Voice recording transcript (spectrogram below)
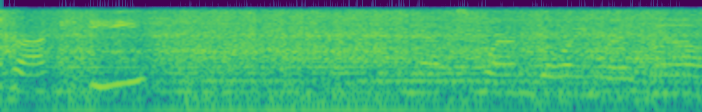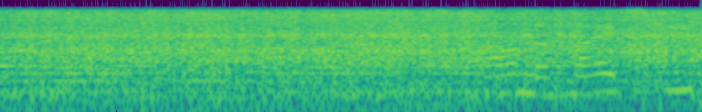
track E, like deep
